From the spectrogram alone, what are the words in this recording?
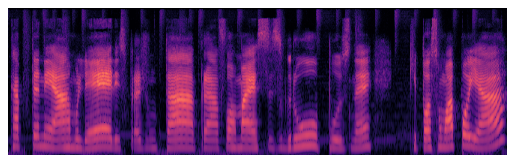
capitanear mulheres, para juntar, para formar esses grupos, né? Que possam apoiar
